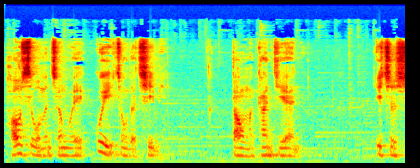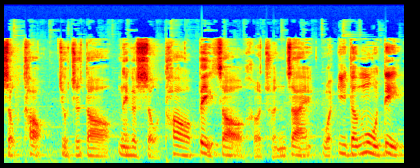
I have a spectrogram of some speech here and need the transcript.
好使我们成为贵重的器皿。当我们看见一只手套，就知道那个手套被造和存在唯一的目的，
